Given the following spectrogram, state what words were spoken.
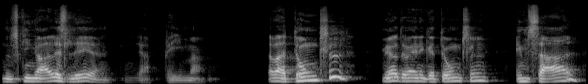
Und es ging alles leer. Ja, prima. Da war dunkel, mehr oder weniger dunkel, im Saal.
